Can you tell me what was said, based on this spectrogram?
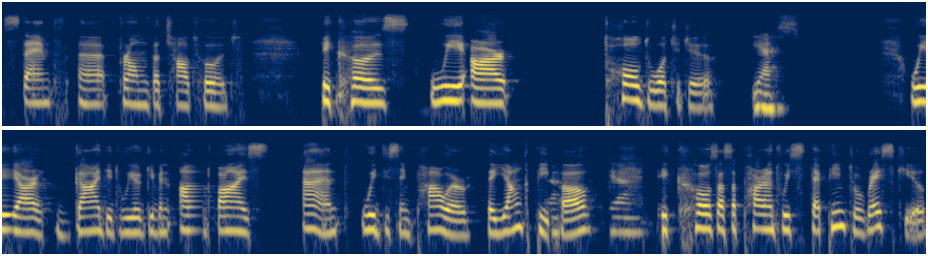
stemmed uh, from the childhood because we are told what to do. Yes. We are guided, we are given advice, and we disempower the young people yeah. Yeah. because as a parent, we step in to rescue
